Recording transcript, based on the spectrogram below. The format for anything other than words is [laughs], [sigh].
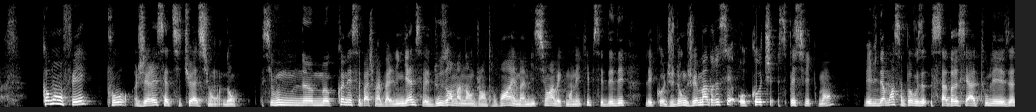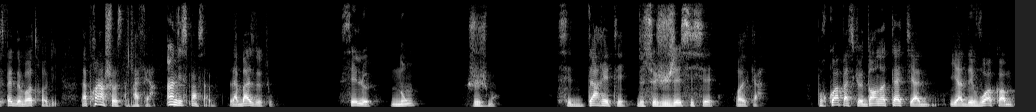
comment on fait pour gérer cette situation? Donc, si vous ne me connaissez pas, je m'appelle Lingen, ça fait 12 ans maintenant que j'entreprends et ma mission avec mon équipe, c'est d'aider les coachs. Donc, je vais m'adresser aux coachs spécifiquement, mais évidemment, ça peut s'adresser à tous les aspects de votre vie. La première chose à faire, indispensable, la base de tout, c'est le non-jugement. C'est d'arrêter de se juger si c'est Pourquoi? Parce que dans notre tête, il y a, il y a des voix comme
